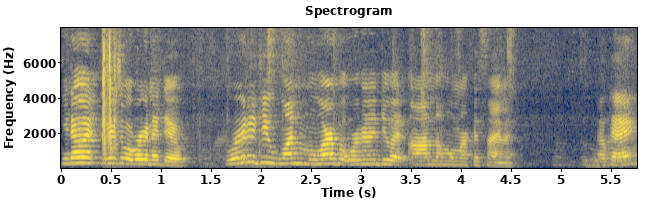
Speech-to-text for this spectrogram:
You know what? Here's what we're gonna do. We're gonna do one more, but we're gonna do it on the homework assignment. Okay?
